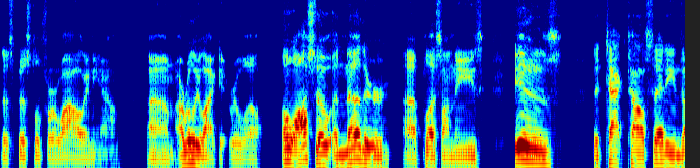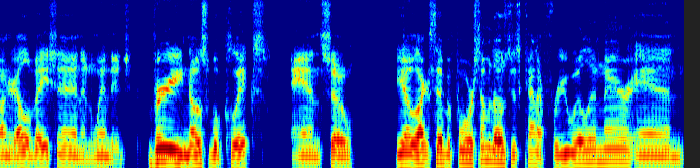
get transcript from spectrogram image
this pistol for a while, anyhow. Um, I really like it real well. Oh, also another uh, plus on these is the tactile settings on your elevation and windage. Very noticeable clicks, and so you know, like I said before, some of those just kind of free will in there, and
